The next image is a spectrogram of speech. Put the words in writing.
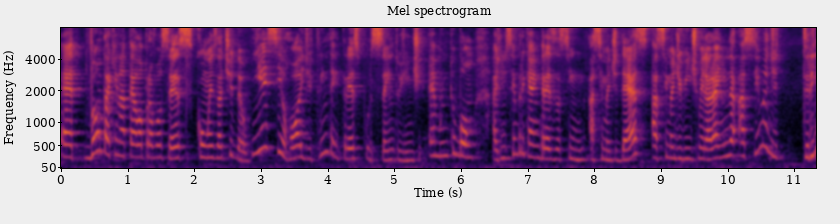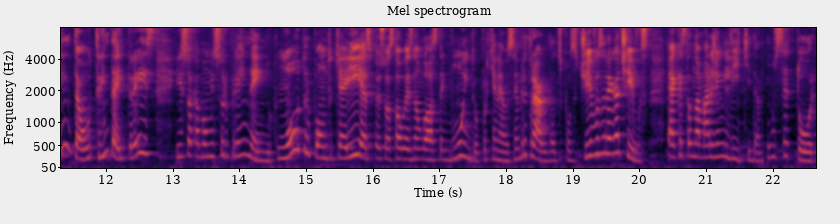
é, vão estar tá aqui na tela para vocês com exatidão. E esse ROI de 33%, gente, é muito bom. A gente sempre quer empresas assim acima de 10, acima de 20 melhor ainda, acima de 30 ou 33, isso acabou me surpreendendo. Um outro ponto que aí as pessoas talvez não gostem muito, porque né, eu sempre trago dados positivos e negativos, é a questão da margem líquida. O setor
